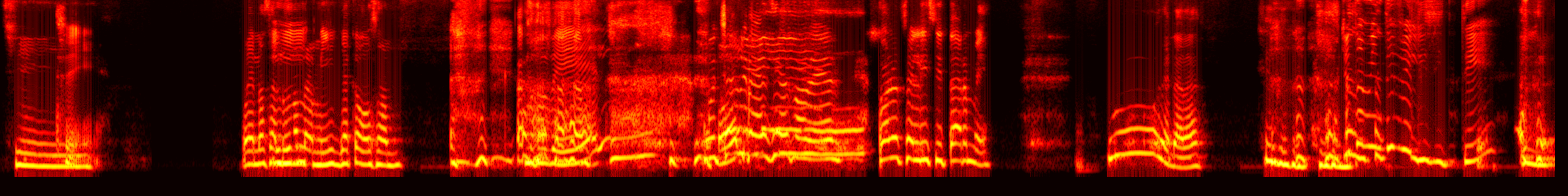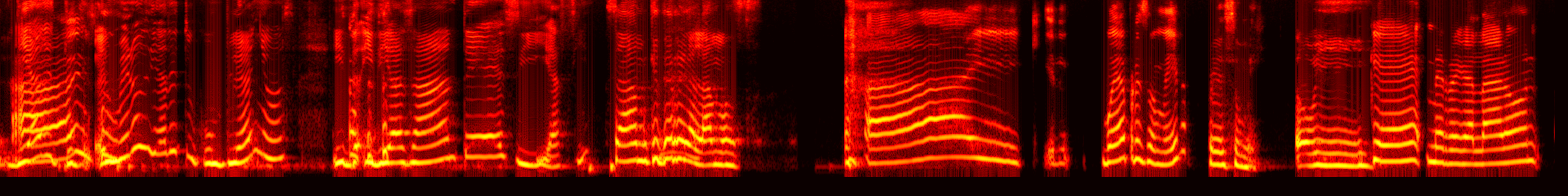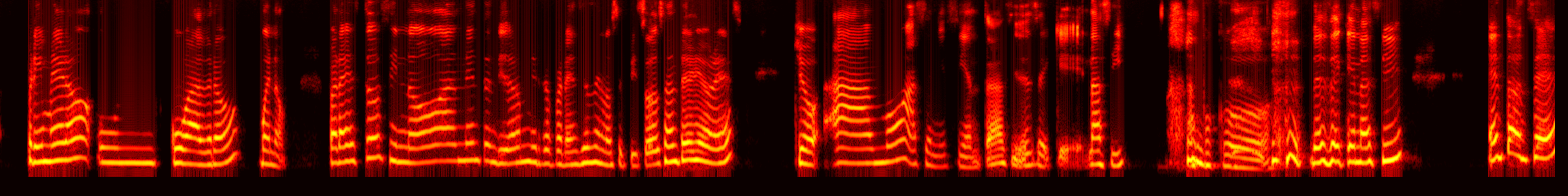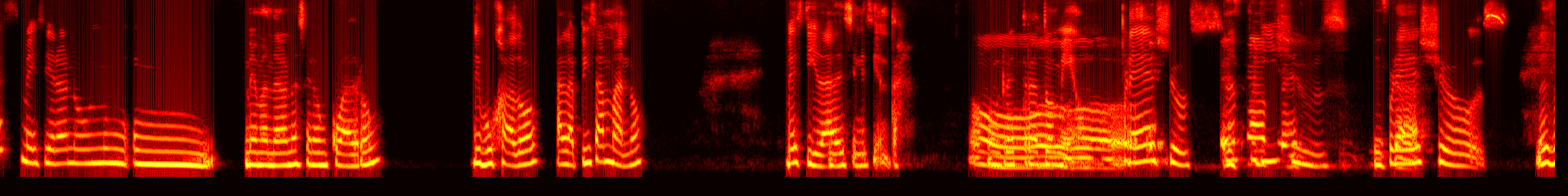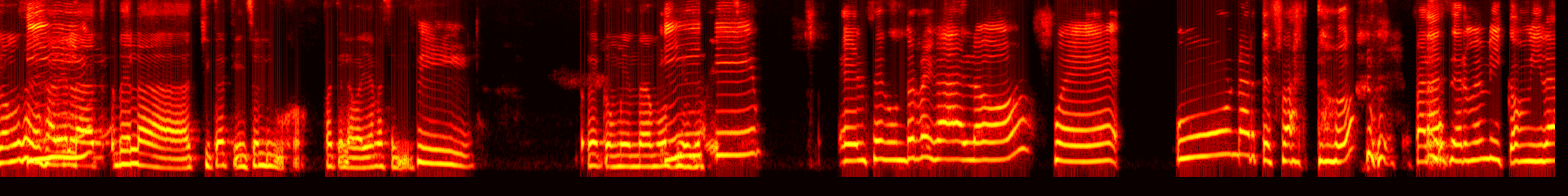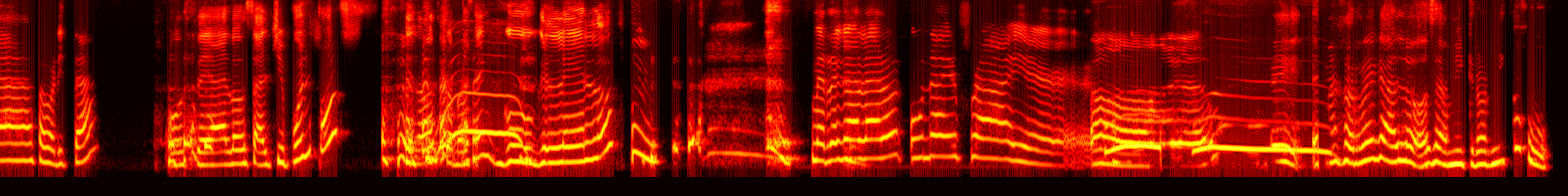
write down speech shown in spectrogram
Sí. Sí. Bueno, salúdame Y- a mí, ya acabó Sam. Mabel, Muchas gracias, Mabel, por felicitarme. Uh, de nada. yo también te felicité el día de tu, el mero día de tu cumpleaños y, días antes y así. Sam, ¿qué te regalamos? Ay, voy a presumir Presume. Obi. que me regalaron primero un cuadro. Bueno, para esto, si no han entendido mis referencias en los episodios anteriores, yo amo a Cenicienta, así desde que nací. ¿A poco? Desde que nací. Entonces me hicieron un, un- me mandaron a hacer un cuadro dibujado a lápiz a mano, vestida de Cenicienta. Un retrato mío. Oh. Precious. Precious. Precious. Les vamos a dejar Y- el ad de la chica que hizo el dibujo para que la vayan a seguir. Sí. Recomendamos. Y bien. El segundo regalo fue un artefacto para hacerme mi comida favorita. O sea, los salchipulpos. Que no los conocen, googleenlos. Me regalaron un air fryer. Ah, Ey, el mejor regalo, o sea, microornito ju.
